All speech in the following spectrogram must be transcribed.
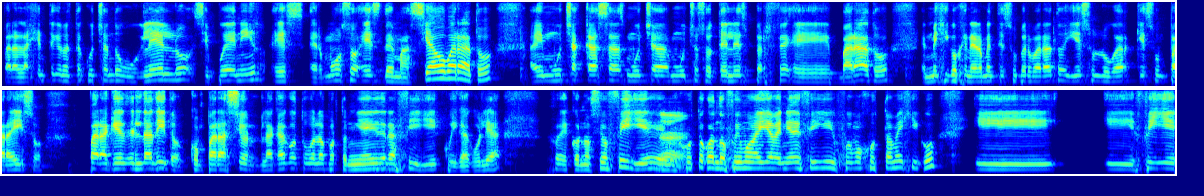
para la gente que no está escuchando, googleenlo, si pueden ir, es hermoso, es demasiado barato, hay muchas casas, mucha, muchos hoteles eh, baratos, en México generalmente es súper barato y es un lugar que es un paraíso. Para que el datito, comparación, la Caco tuvo la oportunidad de ir a Fiji, cuica culiá, fue- conoció Fiji, eh, justo cuando fuimos, ella venía de Fiji y fuimos justo a México, y, y Fiji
